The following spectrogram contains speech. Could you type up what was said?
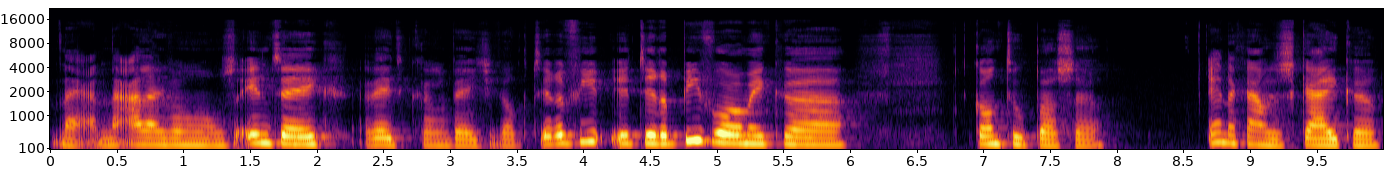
nou ja, naar aanleiding van onze intake weet ik al een beetje welke therapie, therapievorm ik uh, kan toepassen. En dan gaan we dus kijken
